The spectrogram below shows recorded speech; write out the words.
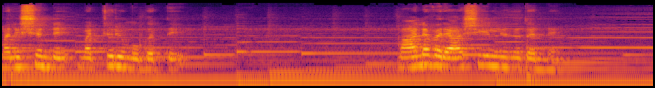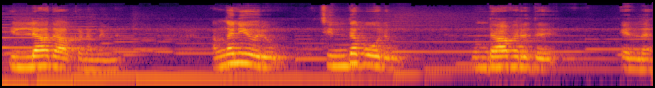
മനുഷ്യന്റെ മറ്റൊരു മുഖത്തെ മാനവരാശിയിൽ നിന്ന് തന്നെ ഇല്ലാതാക്കണമെന്ന്. അങ്ങനെയൊരു ചിന്ത പോലും ഉണ്ടാവരുത് എന്ന്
